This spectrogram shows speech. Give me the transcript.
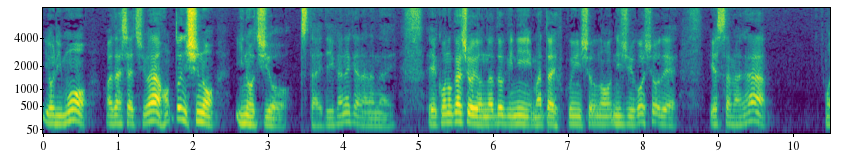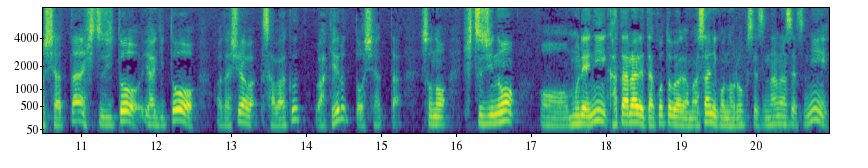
よりも私たちは本当に主の命を伝えていかなきゃならない、えー、この箇所を読んだ時にまた福音書の25章でイエス様がおっしゃった羊とヤギと私は裁く分けるとおっしゃった。その羊の群れに語られた言葉がまさにこの6節7節に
